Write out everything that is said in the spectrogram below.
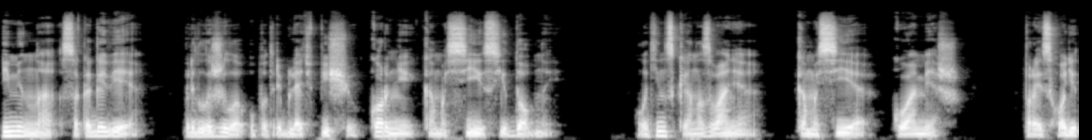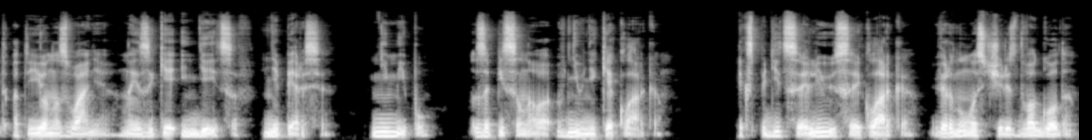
именно Сакагавея предложила употреблять в пищу корни камасии съедобной. Латинское название камасия куамеш происходит от ее названия на языке индейцев, не перся, не мипу, записанного в дневнике Кларка. Экспедиция Льюиса и Кларка вернулась через два года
